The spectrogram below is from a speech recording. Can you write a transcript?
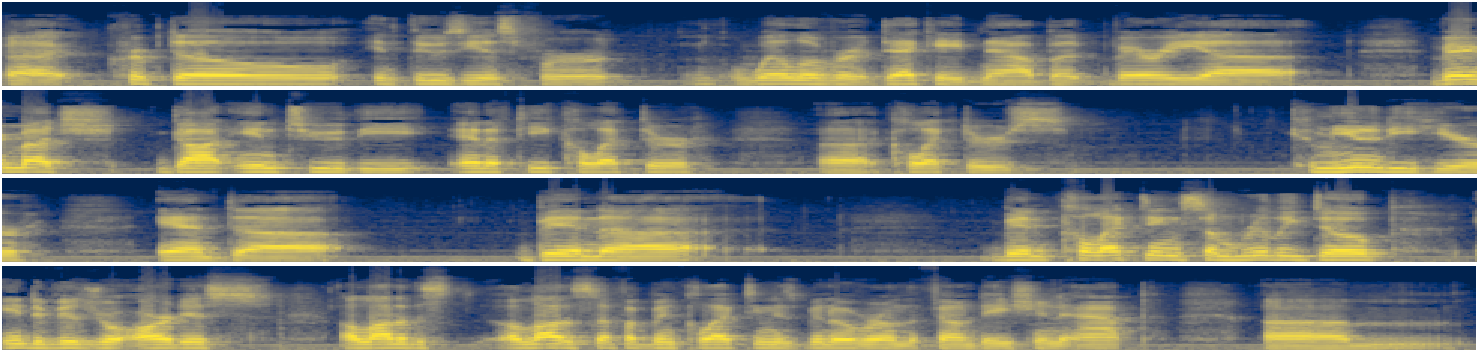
a, crypto enthusiast for well over a decade now, but very, uh, very much got into the NFT collector uh, collectors community here, and uh, been uh, been collecting some really dope individual artists. A lot of this, a lot of the stuff I've been collecting has been over on the Foundation app. Um,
